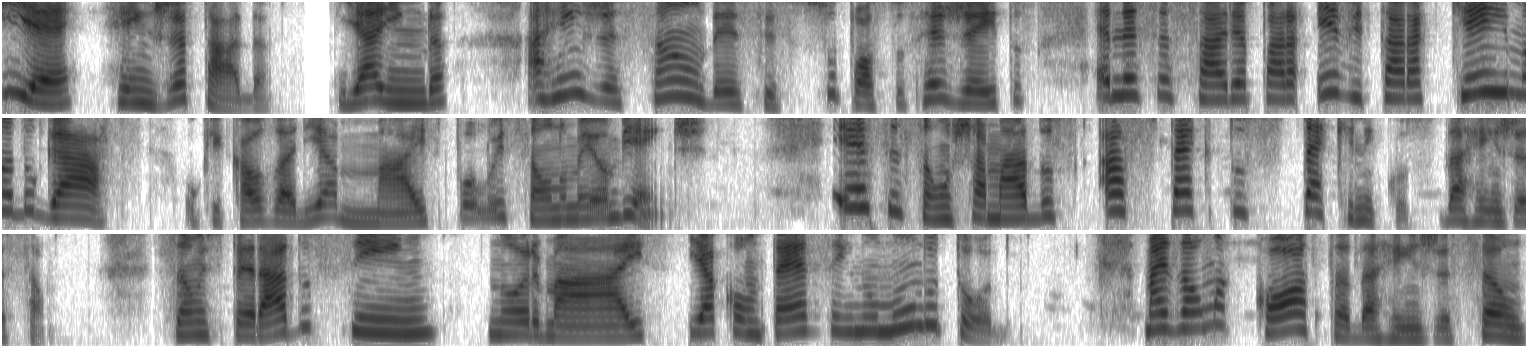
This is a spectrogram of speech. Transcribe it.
e é reinjetada. E ainda, a reinjeção desses supostos rejeitos é necessária para evitar a queima do gás, o que causaria mais poluição no meio ambiente. Esses são os chamados aspectos técnicos da reinjeção. São esperados, sim, normais e acontecem no mundo todo. Mas há uma cota da reinjeção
